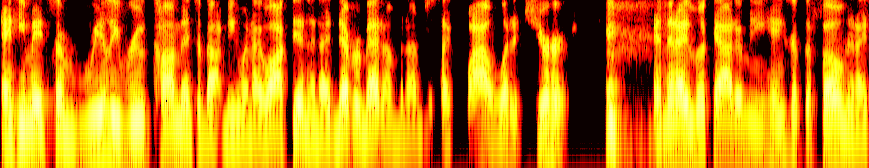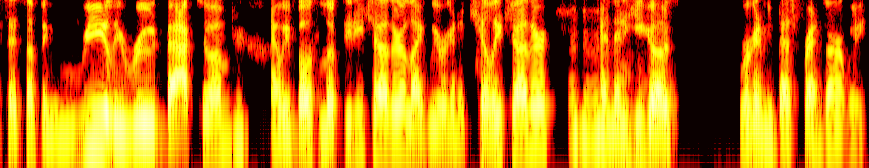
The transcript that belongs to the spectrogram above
and he made some really rude comment about me when I walked in, and I'd never met him, and I'm just like, wow, what a jerk. and then I look at him and he hangs up the phone and I said something really rude back to him. And we both looked at each other like we were going to kill each other. Mm-hmm. And then he goes, We're going to be best friends, aren't we?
